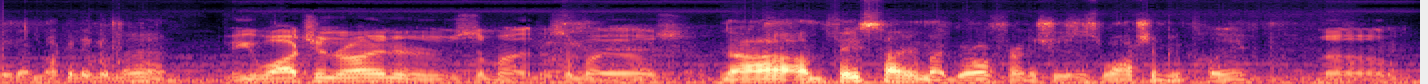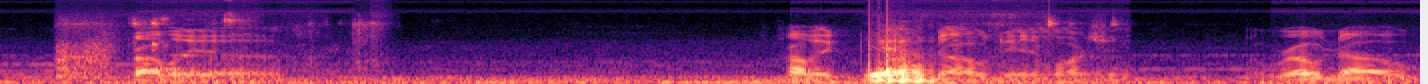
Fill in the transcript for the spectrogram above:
That. that- dude, I'm not gonna get mad. Are you watching Ryan or somebody somebody else? Nah, I'm FaceTiming my girlfriend and she's just watching me play. No. Probably uh probably Yeah. Road Dog didn't watching. Road Dog.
